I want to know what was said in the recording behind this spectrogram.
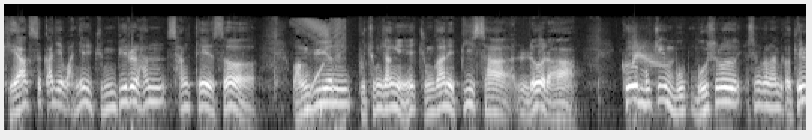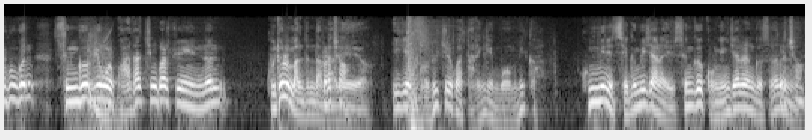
계약서까지 완전히 준비를 한 상태에서 왕규현 부총장이 중간에 비사를 넣어라. 그 목적이 뭐, 무엇으로 생각을 합니까? 결국은 선거 비용을 과다 청구할 수 있는 구도를 만든단 그렇죠. 말이에요. 이게 도둑질과 다른 게 뭡니까? 국민의 세금이잖아요. 선거 공영제라는 것은 그렇죠.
